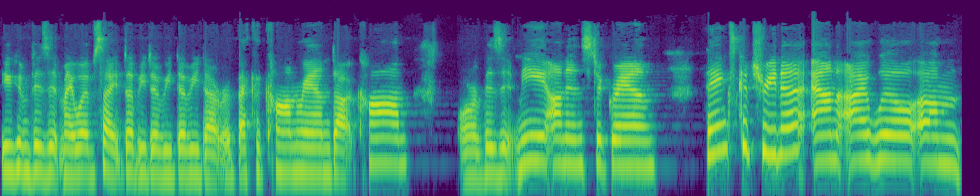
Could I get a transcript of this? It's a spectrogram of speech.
you can visit my website, www.rebeccaconran.com, or visit me on Instagram. Thanks, Katrina. And I will, um,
